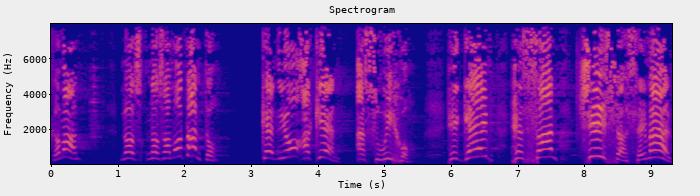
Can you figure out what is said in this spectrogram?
Come on. Nos, nos amó tanto que dio a quién? A su hijo. He gave his son Jesus. Amen.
